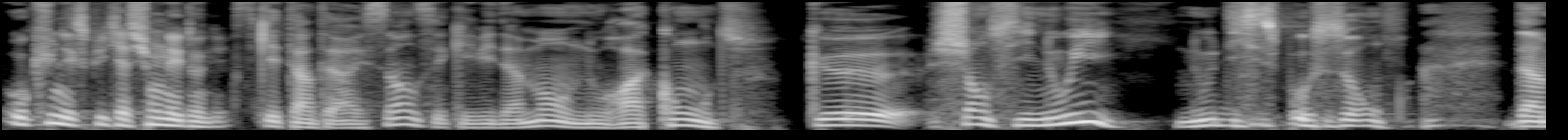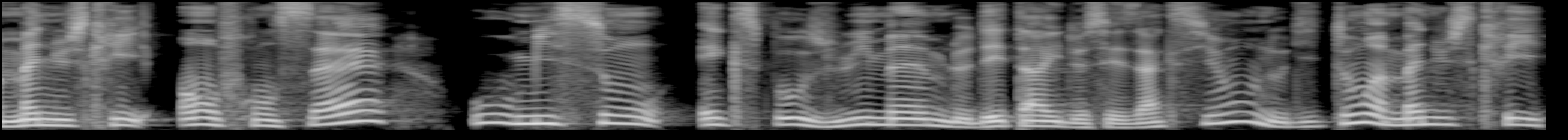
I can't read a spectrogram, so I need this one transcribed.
aucune explication n'est donnée. Ce qui est intéressant, c'est qu'évidemment on nous raconte que chance inouïe, nous disposons d'un manuscrit en français où Misson expose lui-même le détail de ses actions, nous dit-on, un manuscrit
